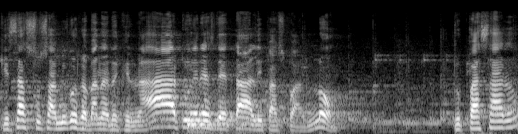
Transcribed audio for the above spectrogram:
quizás sus amigos lo van a recriminar. Ah, tú eres de tal y pascual. No. Tu pasado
